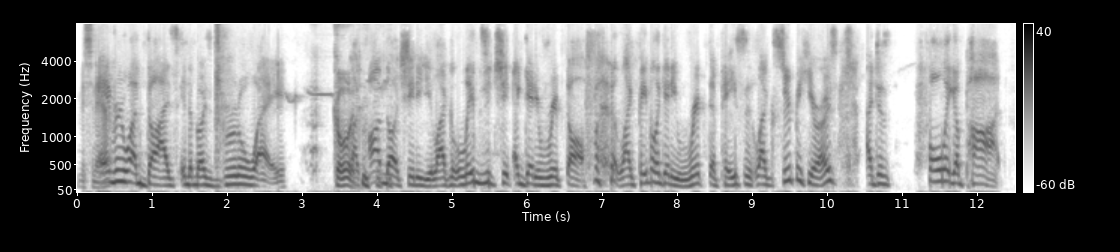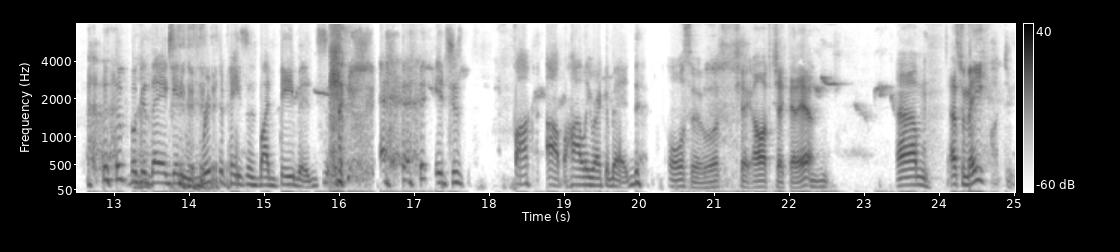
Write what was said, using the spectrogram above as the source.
Missing out. Everyone dies in the most brutal way. Good. Like I'm not shitting you. Like limbs and shit are getting ripped off. like people are getting ripped to pieces. Like superheroes are just falling apart because they are getting ripped to pieces by demons. it's just fucked up. Highly recommend. awesome. We'll have to check. I'll have to check that out. Um, as for me, Oh, dude.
